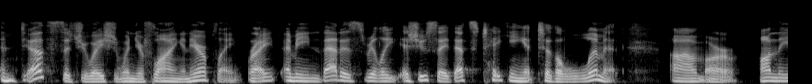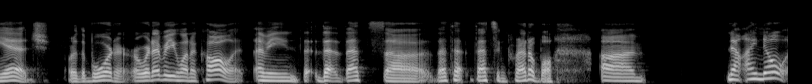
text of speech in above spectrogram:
and death situation when you're flying an airplane, right? I mean, that is really, as you say, that's taking it to the limit um, or on the edge or the border or whatever you want to call it. I mean, th- that that's uh, that, that that's incredible. Um, now I know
